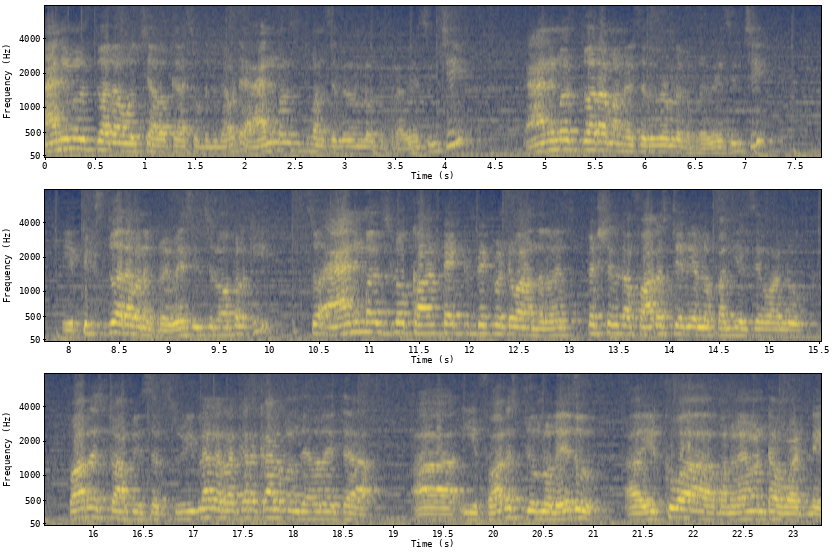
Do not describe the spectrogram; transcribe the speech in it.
Animals ద్వారా వచ్చే అవకాశం ఉంటుంది కాబట్టి యానిమల్స్ మన శరీరంలోకి ప్రవేశించి యానిమల్స్ ద్వారా మన శరీరంలోకి ప్రవేశించి ఈ టిక్స్ ద్వారా మనకు ప్రవేశించి లోపలికి. సో యానిమల్స్లో కాంటాక్ట్ ఉండేటువంటి వాళ్ళందరూ ఎస్పెషల్గా ఫారెస్ట్ ఏరియాలో పనిచేసే వాళ్ళు ఫారెస్ట్ ఆఫీసర్స్ ఇలాగ రకరకాల మంది ఎవరైతే ఈ ఫారెస్ట్ జోన్లో లేదు ఎక్కువ మనం ఏమంటాం వాటిని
